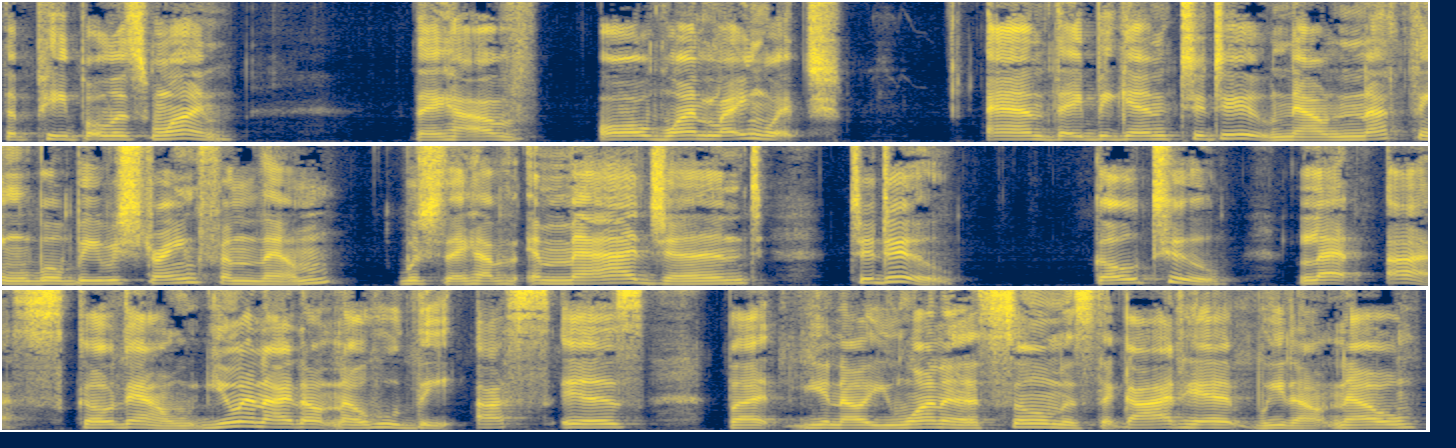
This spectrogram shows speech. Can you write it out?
the people is one. They have all one language, and they begin to do. Now, nothing will be restrained from them, which they have imagined to do. Go to. Let us go down. You and I don't know who the us is, but you know, you want to assume it's the Godhead. We don't know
